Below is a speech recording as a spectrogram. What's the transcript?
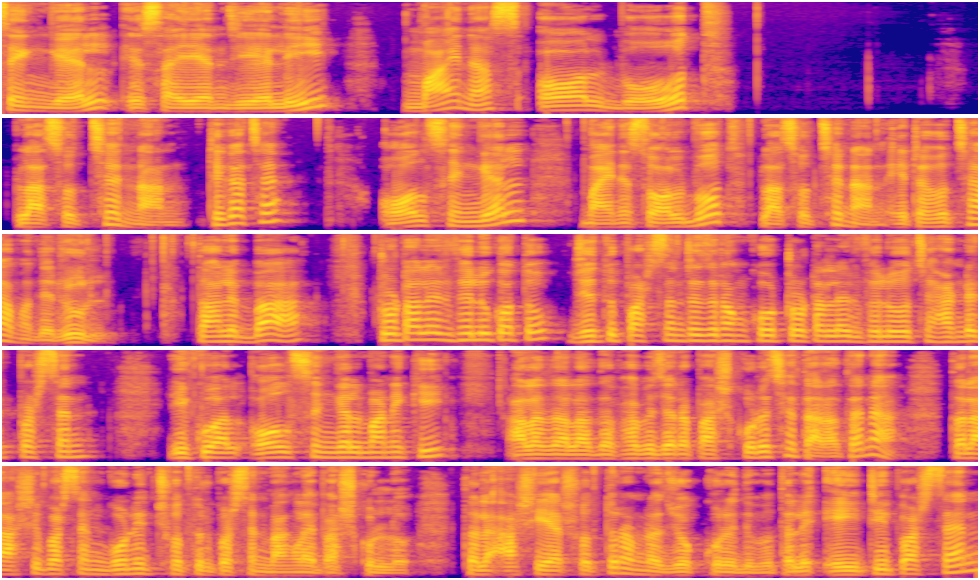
single S I N minus all both plus হচ্ছে নান ঠিক আছে? All single minus all both plus হচ্ছে নান এটা হচ্ছে আমাদের রুল তাহলে বা টোটালের ভ্যালু কত? যেহেতু পার্সেন্টেজের অঙ্ক টোটালের ভ্যালু হচ্ছে hundred percent equal all single মানে কি? আলাদা আলাদাভাবে যারা পাশ করেছে তারা, তাই না? তাহলে আশি পার্সেন্ট গণিত, সত্তর পার্সেন্ট বাংলায় পাশ করল। তাহলে আশি আর সত্তর আমরা যোগ করে দেবো, তাহলে এইটি পার্সেন্ট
